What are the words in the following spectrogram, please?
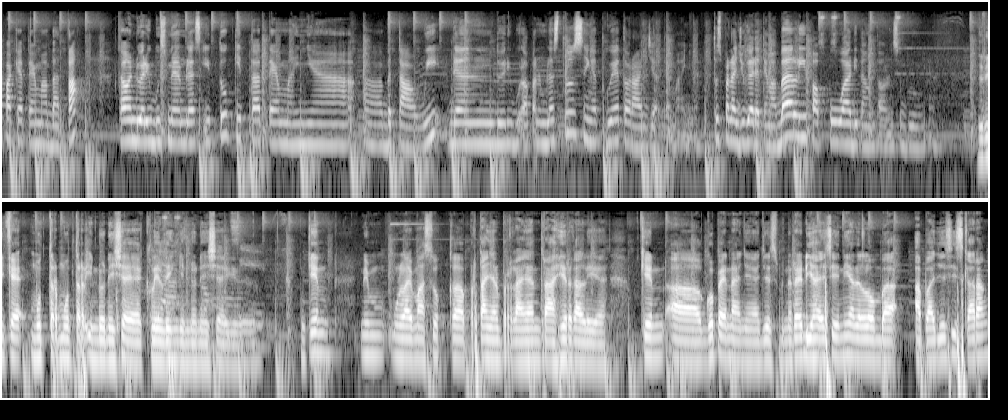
pakai tema Batak. Tahun 2019 itu kita temanya eh, Betawi. Dan 2018 tuh seingat gue Toraja temanya. Terus pernah juga ada tema Bali Papua di tahun-tahun sebelumnya. Jadi kayak muter-muter Indonesia ya, keliling Ya, Indonesia gitu gitu. sih. Mungkin ini mulai masuk ke pertanyaan-pertanyaan terakhir kali ya. Mungkin gue pengen nanya aja sebenarnya di HSC ini ada lomba apa aja sih sekarang?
